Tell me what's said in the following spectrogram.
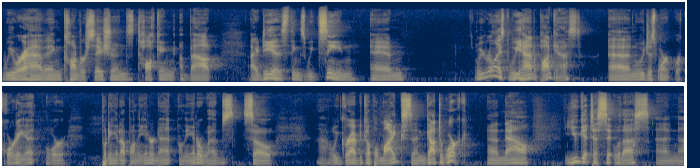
we were having conversations, talking about ideas, things we'd seen, and we realized we had a podcast and we just weren't recording it or putting it up on the internet on the interwebs. So uh, we grabbed a couple mics and got to work. And now you get to sit with us and uh,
